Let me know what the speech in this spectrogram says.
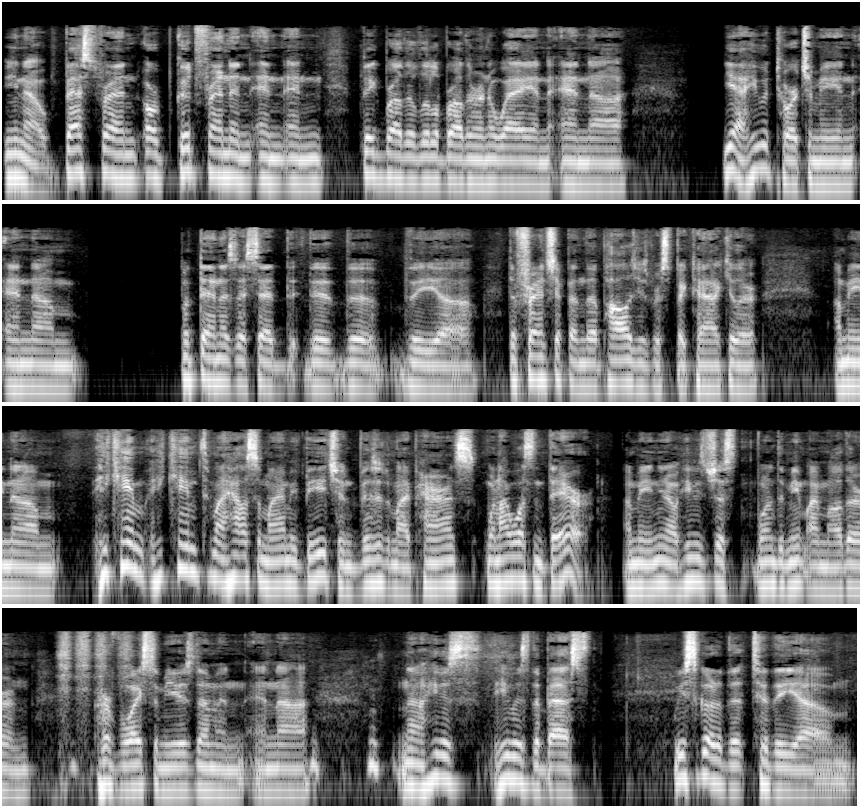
you know best friend or good friend and and and big brother little brother in a way, and and uh, yeah, he would torture me, and and um, but then as I said, the the the uh, the friendship and the apologies were spectacular. I mean, um, he came he came to my house in Miami Beach and visited my parents when I wasn't there. I mean, you know, he was just wanted to meet my mother, and her voice amused him, and and uh, no, he was he was the best. We used to go to the to the um,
